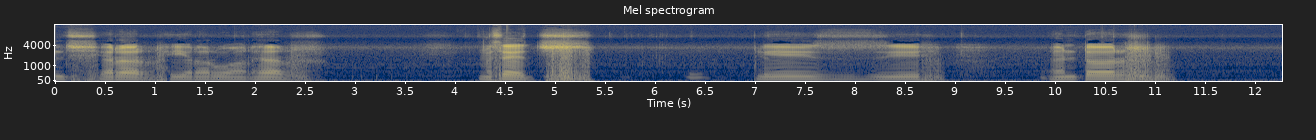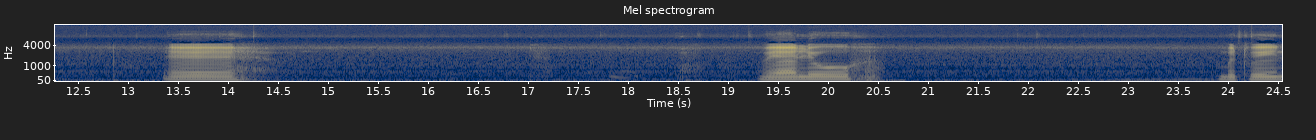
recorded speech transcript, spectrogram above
range error error or error. Message. Please enter a value between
